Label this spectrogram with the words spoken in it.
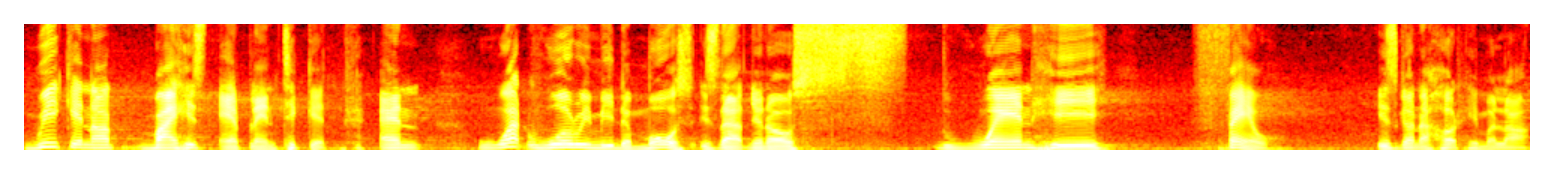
we cannot buy his airplane ticket. And what worry me the most is that, you know, when he fail, it's gonna hurt him a lot.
